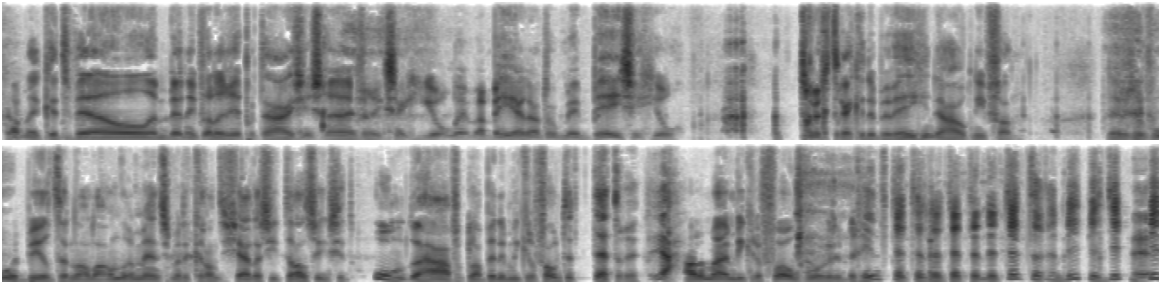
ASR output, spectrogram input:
Kan ik het wel? En ben ik wel een reportageschrijver? Ik zeg, jongen, waar ben jij nou toch mee bezig, joh? Terugtrekkende beweging, daar hou ik niet van. Dan hebben ze een voorbeeld aan alle andere mensen met de krant. Sheila Sitalsing zit om de havenklap in de microfoon te tetteren. Ja. Er maar een microfoon voor. Ze begint tetteren, tetteren, tetteren.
